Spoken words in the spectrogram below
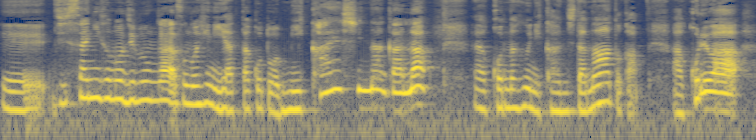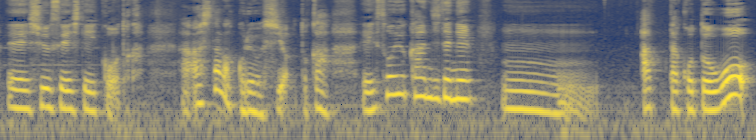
えー、実際にその自分がその日にやったことを見返しながらあこんな風に感じたなとかあこれは、えー、修正していこうとか明日はこれをしようとか、えー、そういう感じでねうんあったことを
